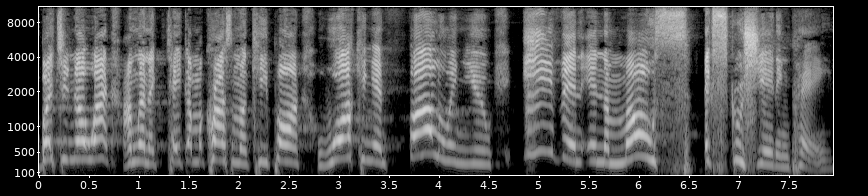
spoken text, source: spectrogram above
But you know what? I'm going to take them across. I'm going to keep on walking and following you, even in the most excruciating pain.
